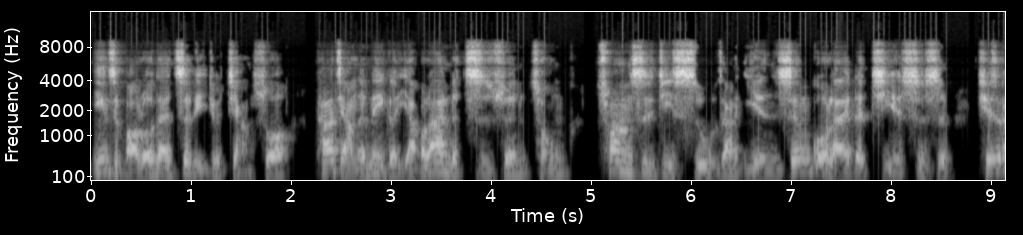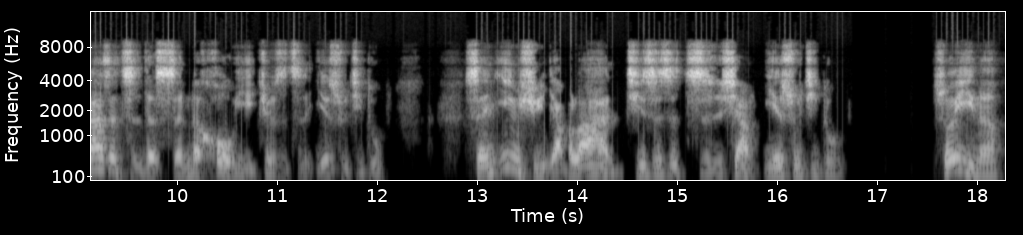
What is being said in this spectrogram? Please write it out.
因此，保罗在这里就讲说，他讲的那个亚伯拉罕的子孙，从创世纪十五章衍生过来的解释是。其实他是指的神的后裔，就是指耶稣基督。神应许亚伯拉罕，其实是指向耶稣基督。所以呢，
